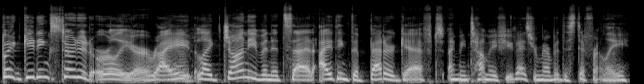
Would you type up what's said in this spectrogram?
But getting started earlier, right? Yeah. Like John even had said, I think the better gift, I mean, tell me if you guys remember this differently.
